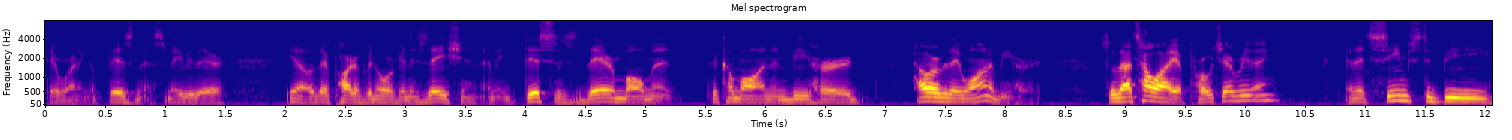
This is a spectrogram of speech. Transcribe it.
they're running a business. Maybe they're you know they're part of an organization. I mean, this is their moment to come on and be heard, however they want to be heard. So that's how I approach everything, and it seems to be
